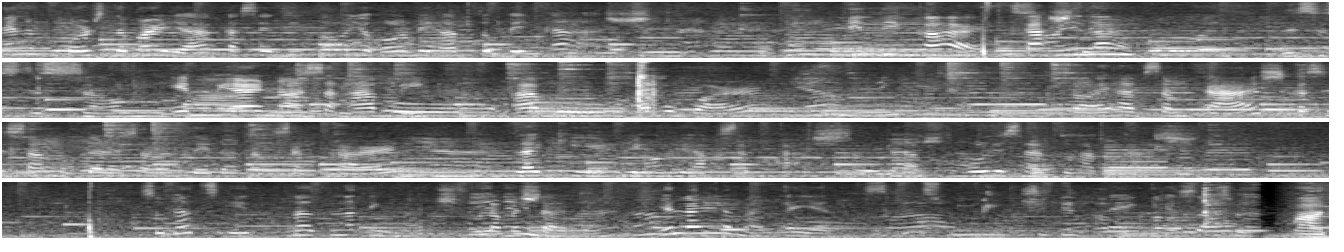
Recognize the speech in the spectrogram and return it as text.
And of course, the barya, kasi dito you only have to pay cash. Hindi card. Cash lang. This is the sound. And we are now sa Abu, Abu, Abu Bar. Yeah, thank you. So, I have some cash, kasi some of the restaurants, they don't accept card. Yeah. Like here, they only accept cash. So, you have, always have to have cash. So, that's it. Not, nothing much. Wala Yun lang masyado. naman. Ah. Lang naman. Ayan. Thank you so much. Bad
